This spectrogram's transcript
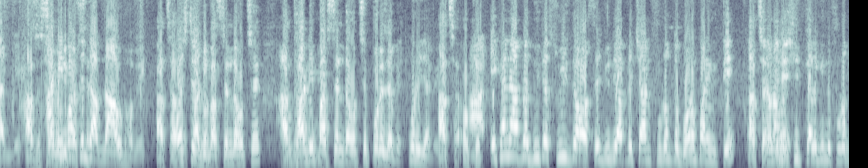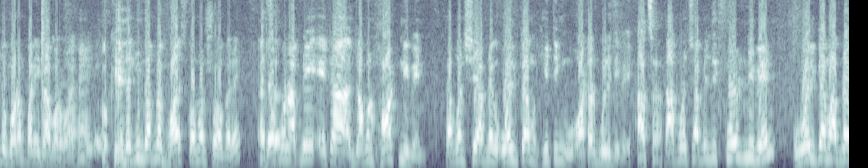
রাখবে। আচ্ছা, থার্টি 70% পার্সেন্ট আপনার আউট হবে। আচ্ছা Wastage থার্টি হবে। পার্সেন্টটা হচ্ছে আর Out থার্টি হবে। হচ্ছে পড়ে যাবে পড়ে যাবে আচ্ছা, okay. এখানে আপনার দুইটা সুইচ দেওয়া আছে যদি আপনি চান ফুটন্ত গরম পানি নিতে আচ্ছা, কারণ আমরা শীতকালে কিন্তু ফুটন্ত গরম পানি ব্যবহার হয় হ্যাঁ. এটা কিন্তু আপনার ভয়েস কমন সহকারে আচ্ছা। যখন আপনি এটা যখন হট নিবেন তখন সে আপনাকে ওয়েলকাম হিটিং ওয়াটার বলে দিবে আচ্ছা তারপর হচ্ছে আপনি যদি কোল্ড নিবেন ওয়েলকাম আপনার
